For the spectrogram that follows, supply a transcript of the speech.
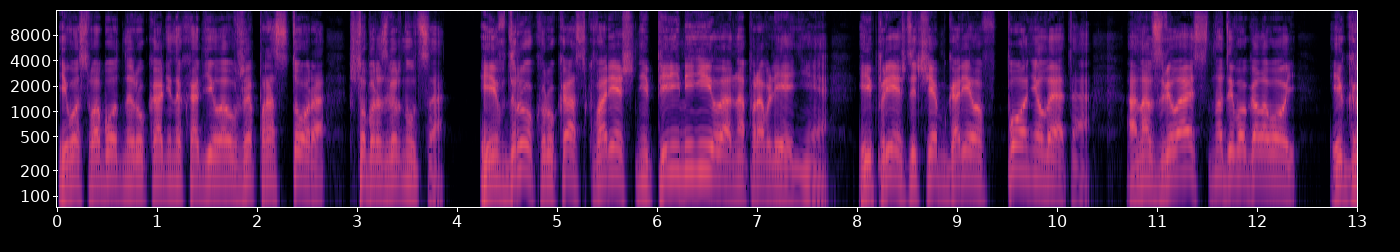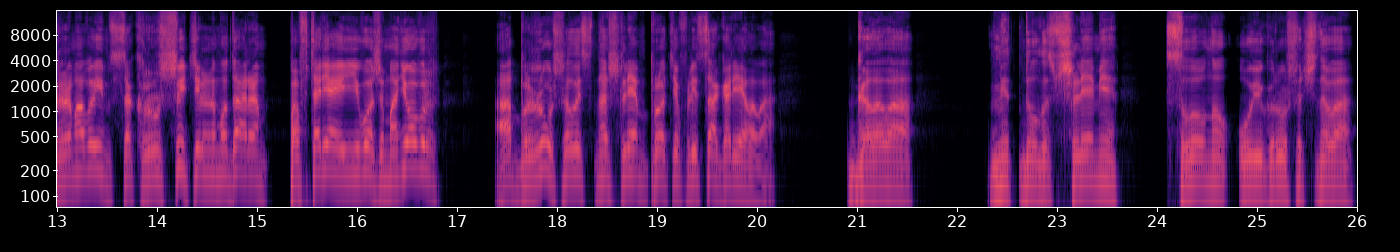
Его свободная рука не находила уже простора, чтобы развернуться. И вдруг рука скворечни переменила направление, и прежде чем Горелов понял это, она взвелась над его головой и громовым сокрушительным ударом, повторяя его же маневр, обрушилась на шлем против лица Горелого. Голова метнулась в шлеме, словно у игрушечного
